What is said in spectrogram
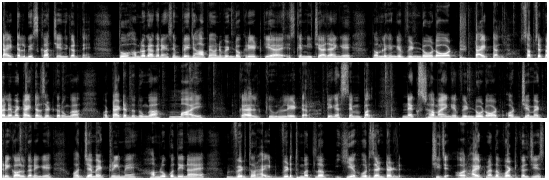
टाइटल भी इसका चेंज करते हैं। तो हम लोग क्या करेंगे सिंपली जहाँ पे हमने विंडो क्रिएट किया है, इसके नीचे आ जाएँगे। तो हम लिखेंगे विंडो डॉट टाइटल सबसे पहले मैं टाइटल सेट करूँगा और टाइटल दे दूँगा माई कैलकुलेटर ठीक है सिंपल नेक्स्ट हम आएँगे विंडो डॉट और जेमेट्री कॉल करेंगे और जेमेट्री में हम लोग को देना है विड्थ और हाइट विड्थ मतलब ये होरिजेंटल चीज़ें, और हाइट मतलब वर्टिकल चीज़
